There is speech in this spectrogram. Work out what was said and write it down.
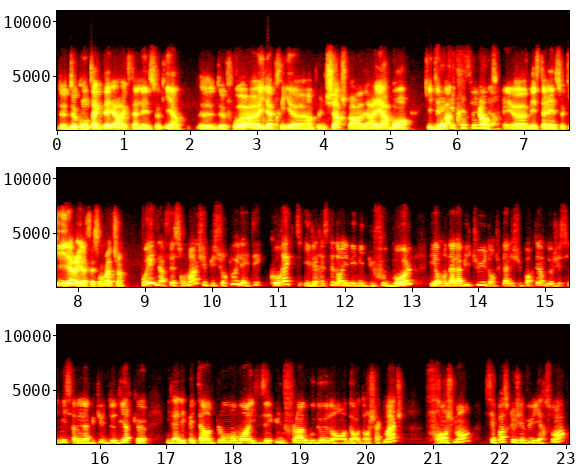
de, deux contacts d'ailleurs avec Stanley Nsoki. Hein. deux fois, euh, il a pris euh, un peu une charge par derrière. Bon, qui était il a pas été très solide. Hein. Mais, euh, mais, hier, il a fait son match. Hein. Oui, il a fait son match et puis surtout, il a été correct. Il est resté dans les limites du football. Et on a l'habitude, en tout cas les supporters de GC Nice avaient l'habitude de dire qu'il allait péter un plomb, au moins il faisait une flingue ou deux dans, dans chaque match. Franchement, c'est pas ce que j'ai vu hier soir.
